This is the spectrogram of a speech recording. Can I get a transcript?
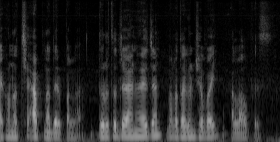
এখন হচ্ছে আপনাদের পালা। দ্রুত জয়েন হয়ে যান। ভালো থাকুন সবাই। আল্লাহ হাফেজ।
